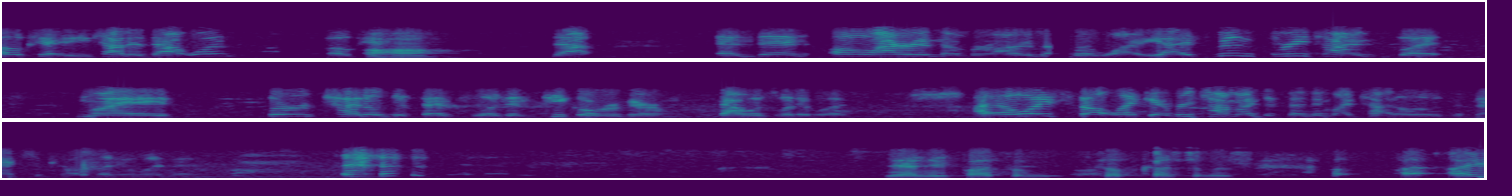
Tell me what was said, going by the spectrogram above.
Okay, you counted that one. Okay. Uh huh. That, and then oh, I remember. I remember why. Yeah, it's been three times, but my third title defense was in Pico Rivera. That was what it was. I always felt like every time I defended my title, it was in Mexico, but it wasn't. Yeah, and you fought some tough customers. I, I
